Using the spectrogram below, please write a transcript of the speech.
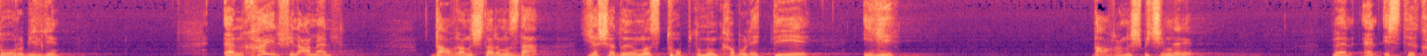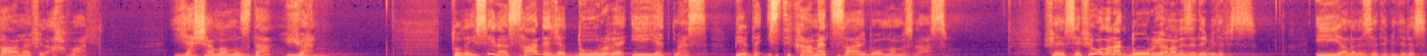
doğru bilgi. El hayr fil amel, davranışlarımızda yaşadığımız toplumun kabul ettiği iyi davranış biçimleri ve el istikame fil ahval yaşamamızda yön. Dolayısıyla sadece doğru ve iyi yetmez. Bir de istikamet sahibi olmamız lazım. Felsefi olarak doğruyu analiz edebiliriz. İyiyi analiz edebiliriz.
